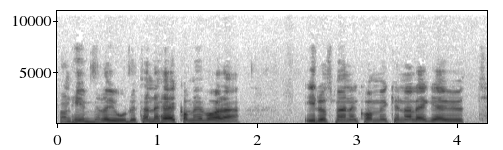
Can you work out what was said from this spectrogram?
från himmel och jord. Utan det här kommer vara... Idrottsmännen kommer kunna lägga ut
